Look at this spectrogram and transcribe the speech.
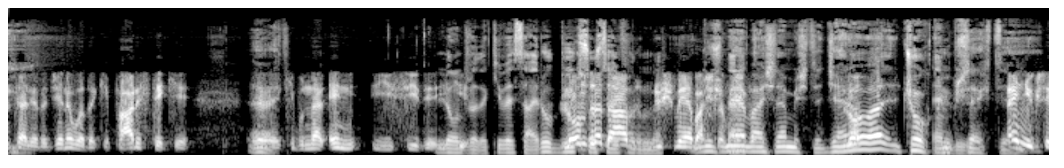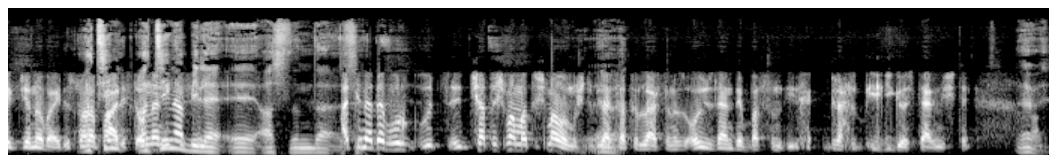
İtalya'da Cenova'daki, Paris'teki Evet. Ki bunlar en iyisiydi. Londra'daki vesaire o büyük Londra sosyal daha forumlar. düşmeye başlamıştı. Düşmeye başlamıştı. Cenova çok en yüksekti. Büyük. En yüksek Cenova'ydı. Sonra Atin, Paris'te. Onların Atina ikisi... bile e, aslında... Atina'da vur, çatışma matışma olmuştu biraz evet. hatırlarsınız. O yüzden de basın biraz ilgi göstermişti. Evet.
